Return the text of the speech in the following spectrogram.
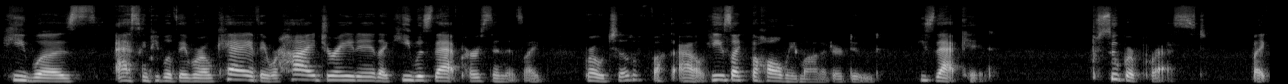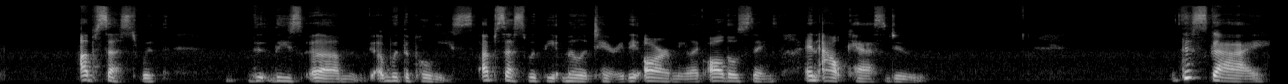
He was asking people if they were okay, if they were hydrated. Like he was that person that's like, bro, chill the fuck out. He's like the hallway monitor dude. He's that kid. Super pressed. Like obsessed with th- these um with the police obsessed with the military the army like all those things an outcast dude. This guy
